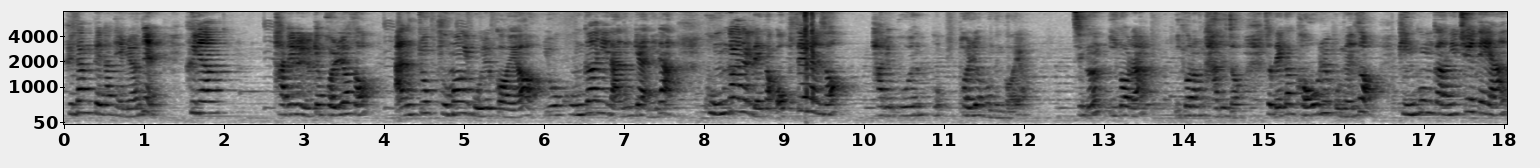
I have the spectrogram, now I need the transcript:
그 상태가 되면은 그냥 다리를 이렇게 벌려서 안쪽 구멍이 보일 거예요. 이 공간이 나는 게 아니라 공간을 내가 없애면서 발을 벌려보는 거예요. 지금 이거랑 이거랑 다르죠. 그래서 내가 거울을 보면서 빈 공간이 최대한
